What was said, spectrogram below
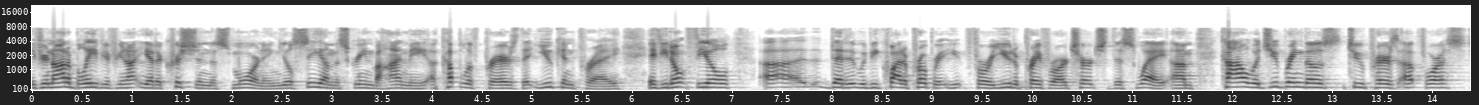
If you're not a believer, if you're not yet a Christian this morning, you'll see on the screen behind me a couple of prayers that you can pray if you don't feel uh, that it would be quite appropriate for you to pray for our church this way. Um, Kyle, would you bring those two prayers up for us?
